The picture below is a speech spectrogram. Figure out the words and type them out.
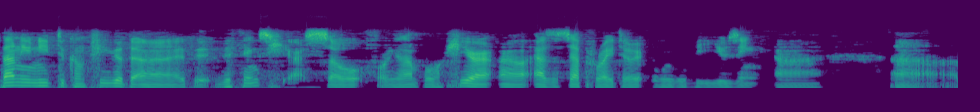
Then you need to configure the, uh, the, the, things here. So, for example, here uh, as a separator, we will be using uh, uh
